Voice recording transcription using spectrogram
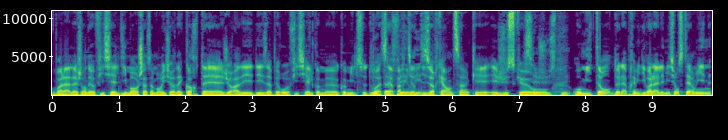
Voilà, la journée officielle dimanche à Saint-Maurice sur des cortèges, il y aura des, des apéros officiels comme euh, comme il se doit. C'est à, partir de 10h45 et, et jusqu'au au mi-temps de l'après-midi. Voilà, l'émission se termine.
